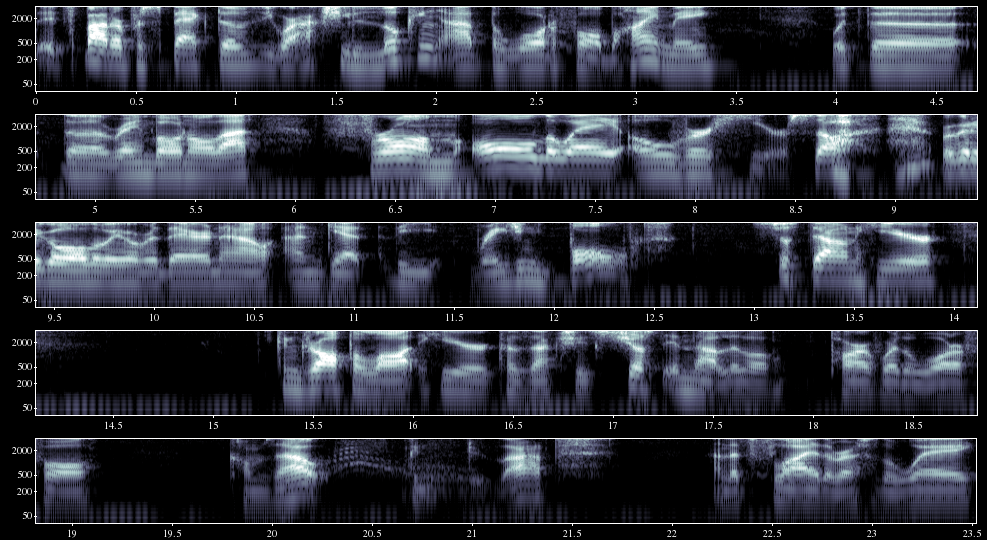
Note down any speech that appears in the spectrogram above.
it's better perspectives. You are actually looking at the waterfall behind me with the, the rainbow and all that from all the way over here. So we're going to go all the way over there now and get the Raging Bolt. It's just down here. You can drop a lot here because actually it's just in that little part where the waterfall comes out. You can do that. And let's fly the rest of the way.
